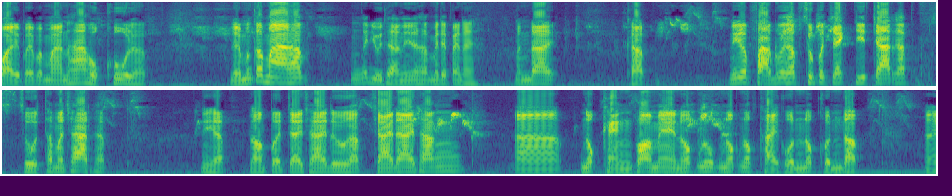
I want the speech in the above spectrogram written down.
ปล่อยไปประมาณห้าหกคู่แล้วครับ เดี๋ยวมันก็มาครับ มันก็อยู่แถวนี้นะครับ ไม่ได้ไปไหน มันได้ครับ นี่ครับฝากด้วยครับซูเปอร์แจ็คจี๊ดจ๊าดครับ สูตรธรรมชาติครับ นี่ครับ ลองเปิดใจใช้ดูครับ ใช้ได้ทั้งนกแข่งพ่อแม่นกลูกนกนกถ่ายขนนกขนดับไอ้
